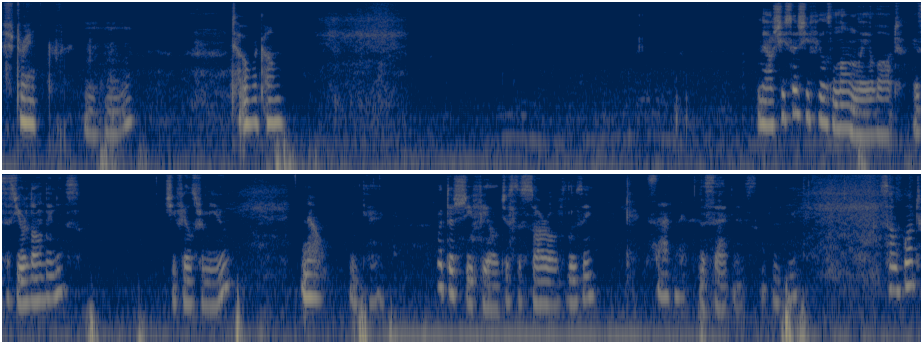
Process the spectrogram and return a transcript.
Strength hmm to overcome. Now, she says she feels lonely a lot. Is this your loneliness? She feels from you? No. Okay. What does she feel? Just the sorrow of losing? Sadness. The sadness. hmm So, what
